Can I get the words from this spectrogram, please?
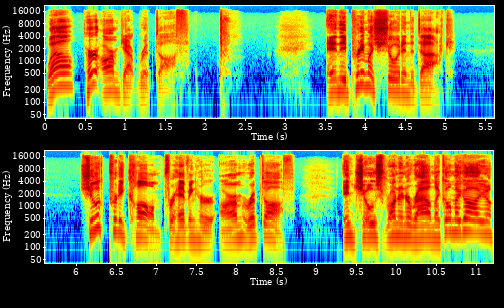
Well, her arm got ripped off. and they pretty much show it in the doc. She looked pretty calm for having her arm ripped off. And Joe's running around like, oh my God, you know,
